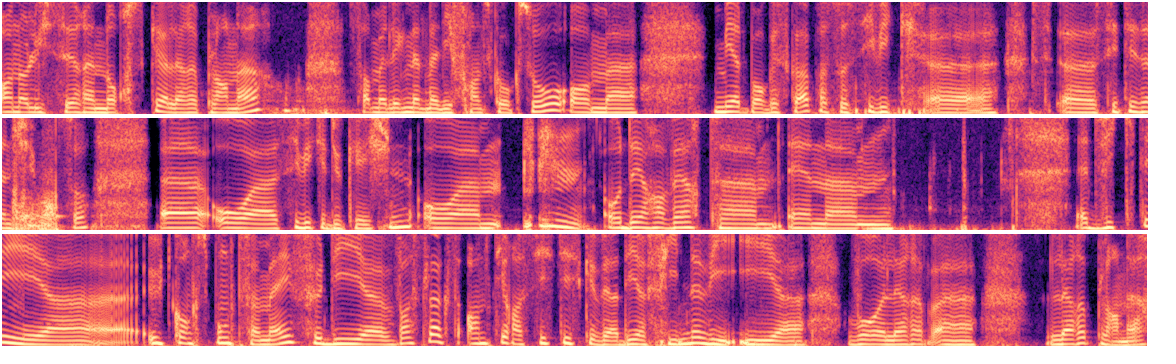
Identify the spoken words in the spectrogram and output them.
analysere norske læreplaner, sammenlignet med de franske også, om eh, medborgerskap, altså civic uh, citizenship, altså, uh, og civic education. Og, um, og, det har vært um, en um, et viktig uh, utgangspunkt for meg, fordi uh, hva slags antirasistiske verdier finner vi i uh, våre lære, læreplaner.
